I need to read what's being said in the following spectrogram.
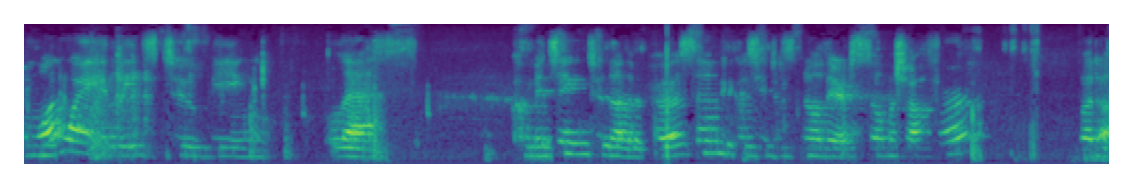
in one way it leads to being less committing to another person because you just know there's so much offer but on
